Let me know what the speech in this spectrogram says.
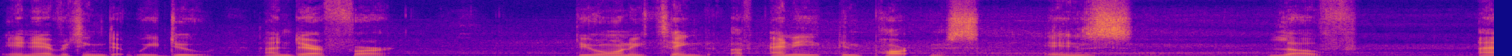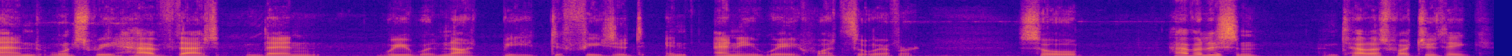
in everything that we do and therefore the only thing of any importance is love. And once we have that, then we will not be defeated in any way whatsoever. So have a listen and tell us what you think.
